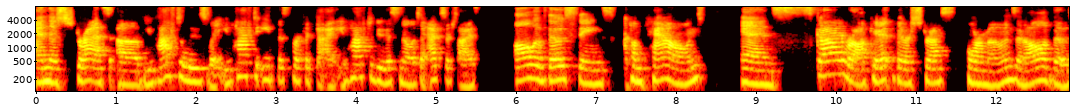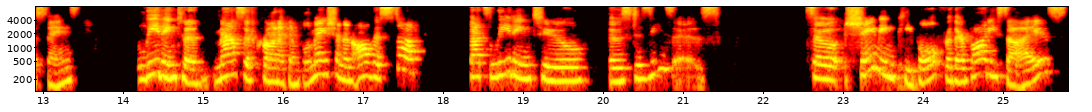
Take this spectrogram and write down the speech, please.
And the stress of you have to lose weight, you have to eat this perfect diet, you have to do this militant exercise. All of those things compound and skyrocket their stress hormones and all of those things, leading to massive chronic inflammation and all this stuff that's leading to those diseases. So, shaming people for their body size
